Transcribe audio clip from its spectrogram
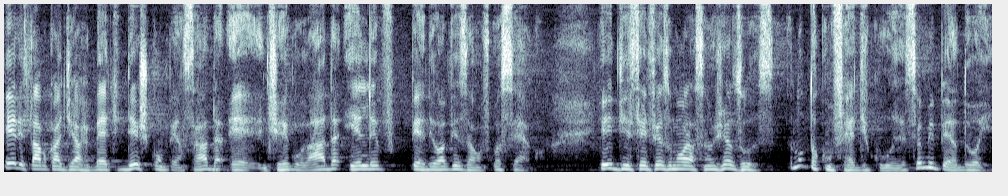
Ele estava com a diabetes descompensada, é, desregulada, e ele perdeu a visão, ficou cego. Ele disse, ele fez uma oração, Jesus, eu não estou com fé de cura, se eu me perdoe.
